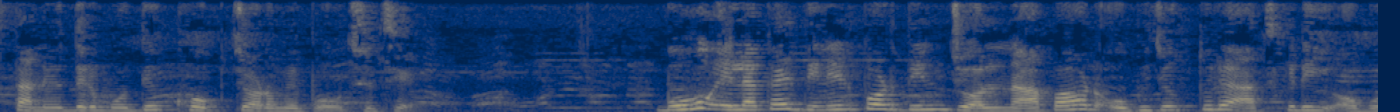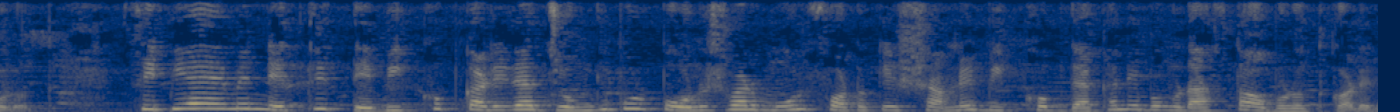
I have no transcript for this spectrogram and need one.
স্থানীয়দের মধ্যে ক্ষোভ চরমে পৌঁছেছে। বহু এলাকায় দিনের পর দিন জল না পাওয়ার অভিযোগ তুলে আজকের এই অবরোধ। সিপিআইএম এর নেতৃত্বে বিক্ষোভকারীরা জঙ্গিপুর পৌরসভার মূল ফটকের সামনে বিক্ষোভ দেখান এবং রাস্তা অবরোধ করেন।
